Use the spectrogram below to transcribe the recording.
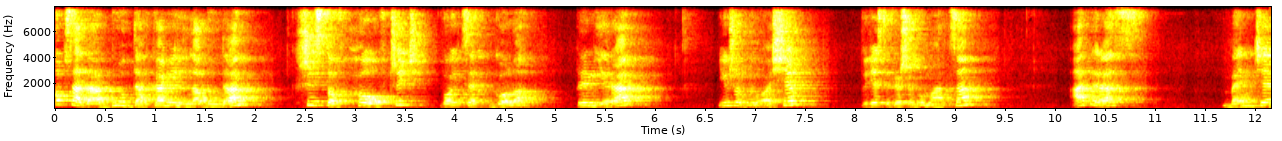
Obsada Buda, Kamil Labuda, Krzysztof Hołowczyć, Wojciech Gola. Premiera już odbyła się 21 marca, a teraz będzie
